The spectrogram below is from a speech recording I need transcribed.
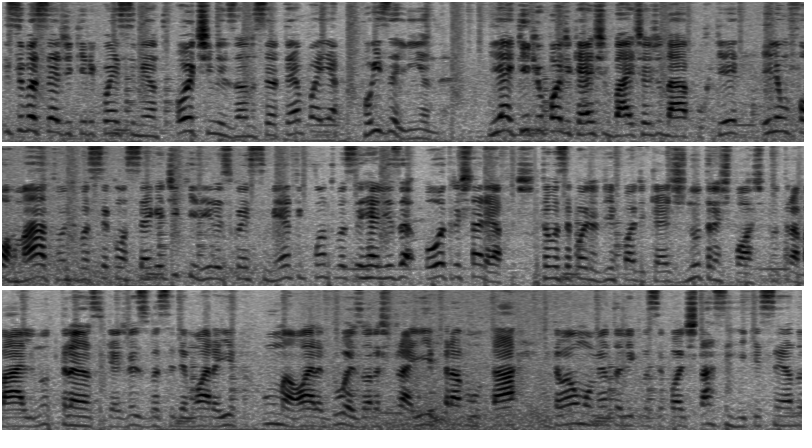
E se você adquire conhecimento otimizando o seu tempo, aí é coisa linda. E é aqui que o podcast vai te ajudar, porque ele é um formato onde você consegue adquirir esse conhecimento enquanto você realiza outras tarefas. Então você pode ouvir podcasts no transporte para o trabalho, no trânsito, que às vezes você demora aí uma hora, duas horas para ir, para voltar. Então é um momento ali que você pode estar se enriquecendo,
